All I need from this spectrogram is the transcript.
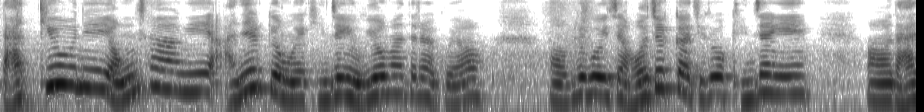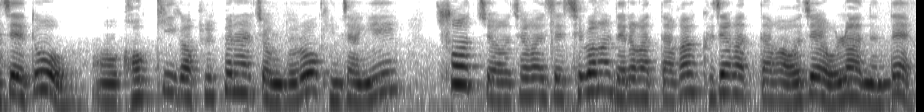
낮 기온이 영상이 아닐 경우에 굉장히 위험하더라고요. 어, 그리고 이제 어제까지도 굉장히 어, 낮에도 어, 걷기가 불편할 정도로 굉장히 추웠죠. 제가 이제 지방을 내려갔다가 그제 갔다가 어제 올라왔는데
